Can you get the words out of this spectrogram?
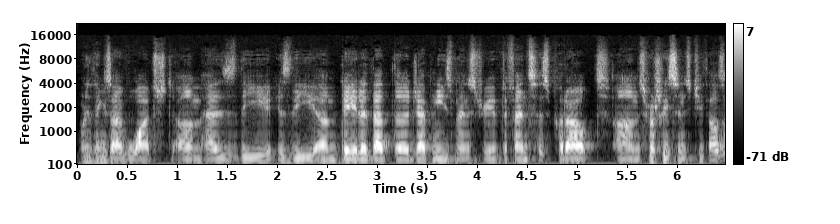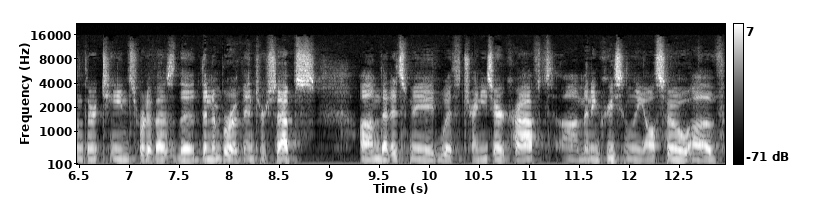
One of the things I've watched um, has the is the um, data that the Japanese Ministry of Defense has put out, um, especially since 2013, sort of as the, the number of intercepts um, that it's made with Chinese aircraft, um, and increasingly also of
